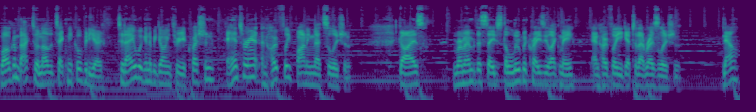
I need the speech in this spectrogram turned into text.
Welcome back to another technical video. Today we're going to be going through your question, answering it, and hopefully finding that solution. Guys, remember to stay just a little bit crazy like me, and hopefully you get to that resolution. Now,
